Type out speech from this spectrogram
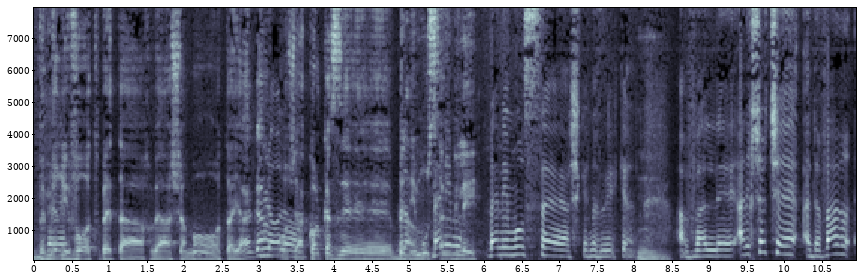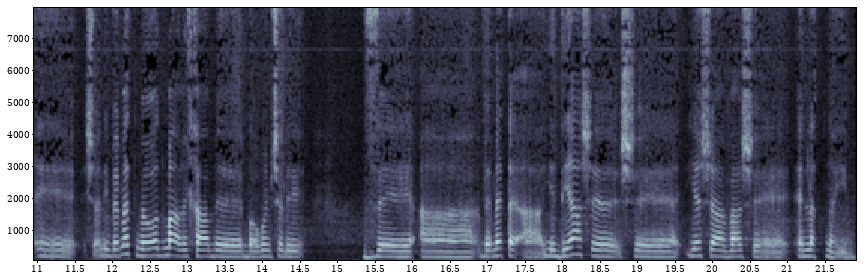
ומריבות ו... בטח, והאשמות, היה גם? לא, או לא. שהכל כזה בנימוס לא, אנגלי? בנימוס אה, אשכנזי, כן. Mm. אבל uh, אני חושבת שהדבר שאני באמת מאוד מעריכה בהורים שלי, זה באמת הידיעה ש, שיש אהבה שאין לה תנאים.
